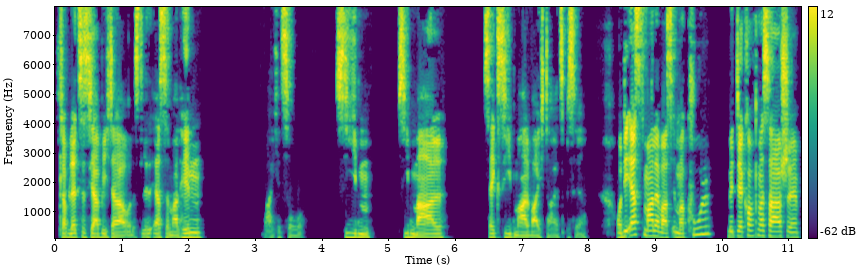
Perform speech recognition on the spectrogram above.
ich glaube, letztes Jahr bin ich da oder das erste Mal hin. War ich jetzt so sieben, sieben Mal, sechs, sieben Mal war ich da jetzt bisher. Und die ersten Male war es immer cool mit der Kopfmassage.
